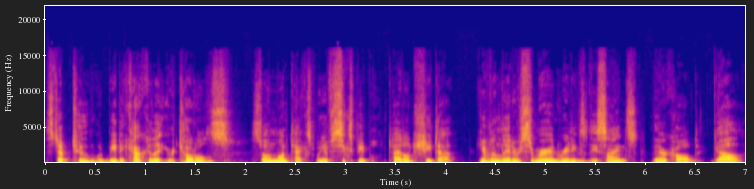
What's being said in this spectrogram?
Step two would be to calculate your totals. So in one text, we have six people titled Shita. Given later Sumerian readings of these signs, they are called Gal,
